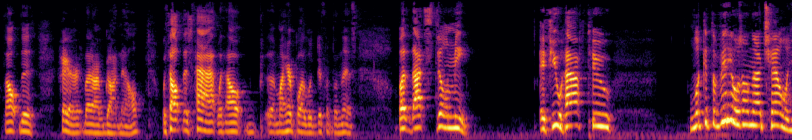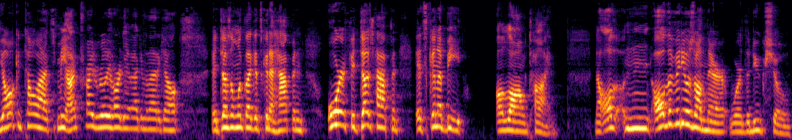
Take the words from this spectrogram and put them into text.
without this hair that I've got now, without this hat, without, uh, my hair probably look different than this, but that's still me. If you have to look at the videos on that channel, y'all can tell that's me. I tried really hard to get back into that account. It doesn't look like it's going to happen, or if it does happen, it's going to be a long time. Now, all, all the videos on there were the Duke Show.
